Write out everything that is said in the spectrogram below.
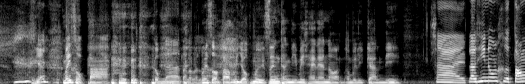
ๆอย่างเงี้ยไม่สบตาก้มหน้าตลอดเวลาไม่สบตาไม่ยกมือซึ่งทางนี้ไม่ใช่แน่นอนอเมริกันนี่ใช่ แล้วที่นู่นคือต้อง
